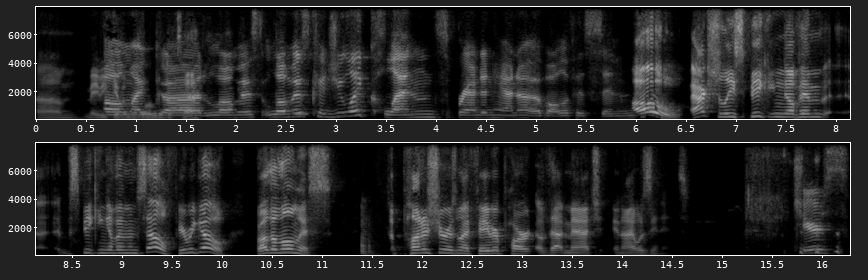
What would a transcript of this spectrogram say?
Um, maybe give Oh him my a little bit of god. Lomis. Lomis, could you like cleanse Brandon Hanna of all of his sins? Oh, actually, speaking of him, speaking of him himself, here we go, brother Lomis. The Punisher is my favorite part of that match, and I was in it. Cheers.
